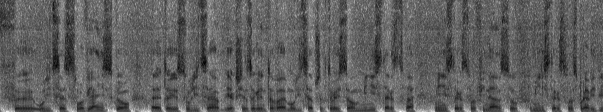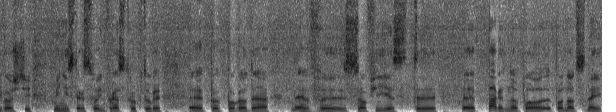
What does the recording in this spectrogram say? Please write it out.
w ulicę Słowiańską. E, To jest ulica, jak się zorientowałem, ulica, przy której są ministerstwa. Ministerstwo Finansów, Ministerstwo Sprawiedliwości, Ministerstwo Infrastruktury. E, po- Pogoda e, w Sofii jest e, e, parno po, po nocnej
